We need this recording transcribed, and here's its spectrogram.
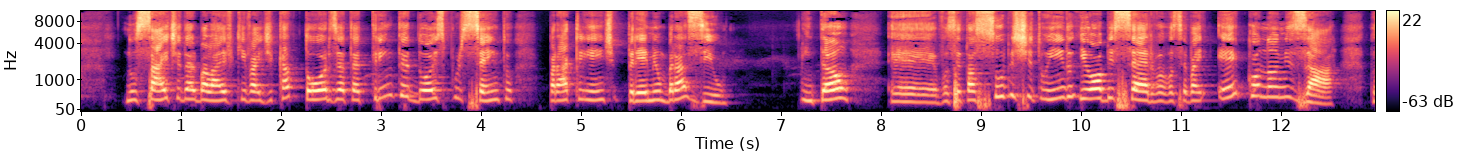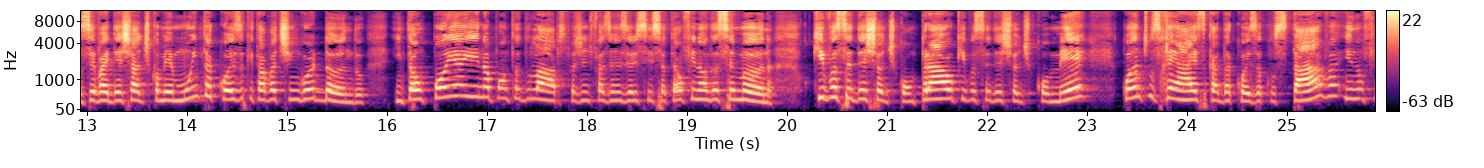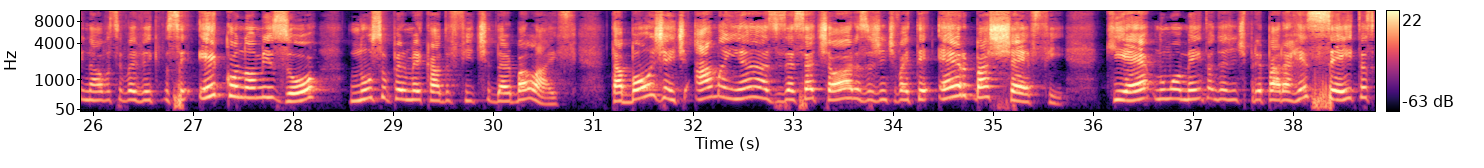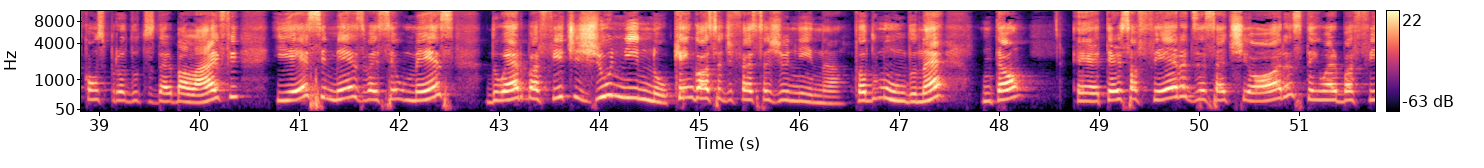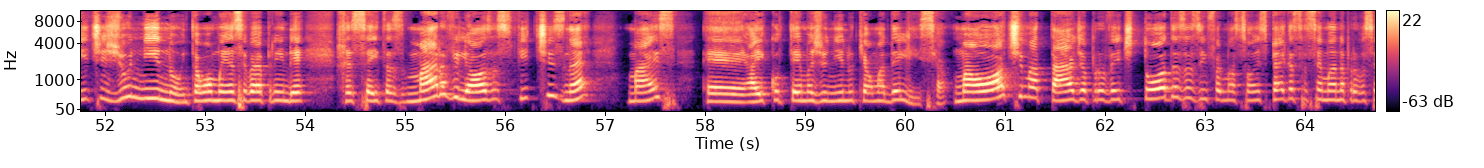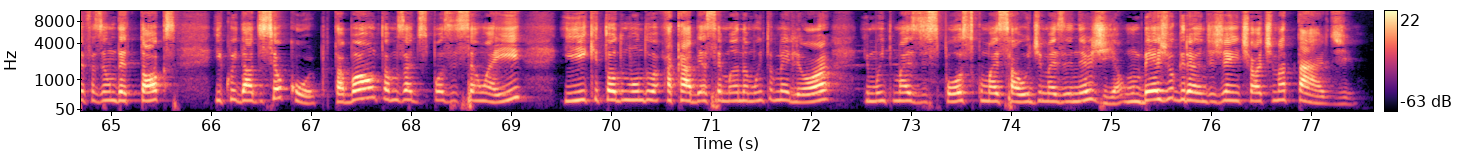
no site da Herbalife que vai de 14% até 32% para cliente Premium Brasil. Então, é, você está substituindo e observa, você vai economizar. Você vai deixar de comer muita coisa que estava te engordando. Então, põe aí na ponta do lápis para a gente fazer um exercício até o final da semana. O que você deixou de comprar, o que você deixou de comer, quantos reais cada coisa custava e no final você vai ver que você economizou no supermercado Fit da Herbalife. Tá bom, gente? Amanhã às 17 horas a gente vai ter Herba Chef que é no momento onde a gente prepara receitas com os produtos da Herbalife. E esse mês vai ser o mês do Herbafit junino. Quem gosta de festa junina? Todo mundo, né? Então, é, terça-feira, 17 horas, tem o Herbafit junino. Então, amanhã você vai aprender receitas maravilhosas, fits, né? Mas é, aí com o tema junino, que é uma delícia. Uma ótima tarde, aproveite todas as informações, pega essa semana para você fazer um detox e cuidar do seu corpo, tá bom? Estamos à disposição aí e que todo mundo acabe a semana muito melhor e muito mais disposto, com mais saúde e mais energia. Um beijo grande, gente, ótima tarde.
